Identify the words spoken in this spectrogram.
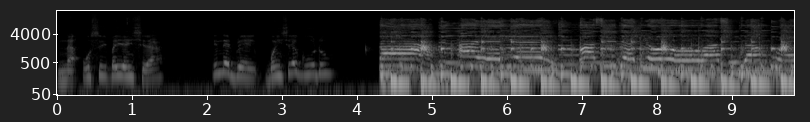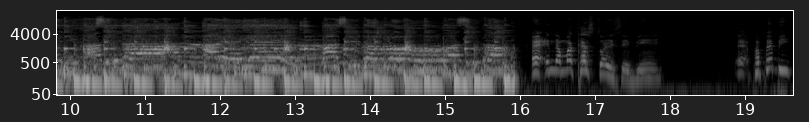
Na Usu Bayan Shira. In the day, Bon Shira Gudo. Ah, eh, aye, aye, was it that you? na maka stories ebien Eh, papa bi.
